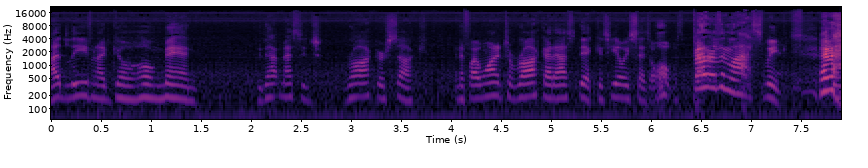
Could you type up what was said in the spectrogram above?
I'd leave and I'd go, oh man, did that message rock or suck? And if I wanted to rock, I'd ask Dick because he always says, oh, it was better than last week. And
